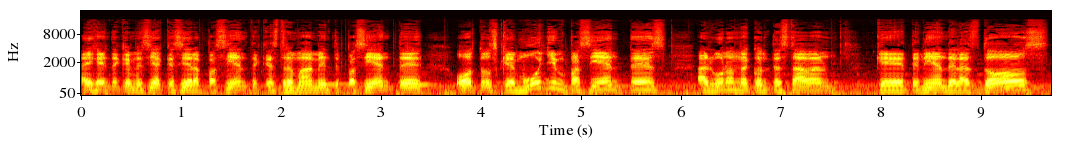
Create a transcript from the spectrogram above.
Hay gente que me decía que sí era paciente, que extremadamente paciente, otros que muy impacientes, algunos me contestaban que tenían de las dos,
